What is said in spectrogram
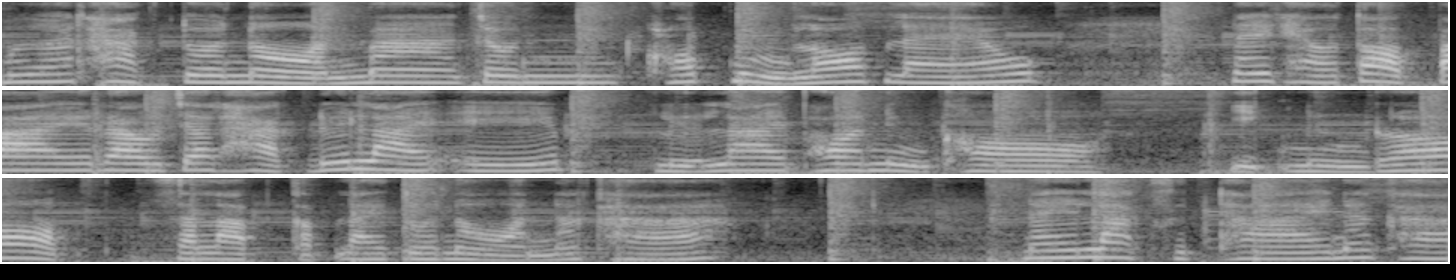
เมื่อถักตัวหนอนมาจนครบหนึ่งรอบแล้ว ในแถวต่อไปเราจะถักด้วยลายเอฟหรือลายพอหนึ่งคอ อีกหนึ่งรอบ สลับกับลายตัวหนอนนะคะ ในหลักสุดท้ายนะคะ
